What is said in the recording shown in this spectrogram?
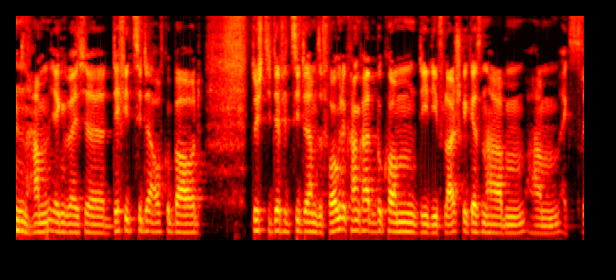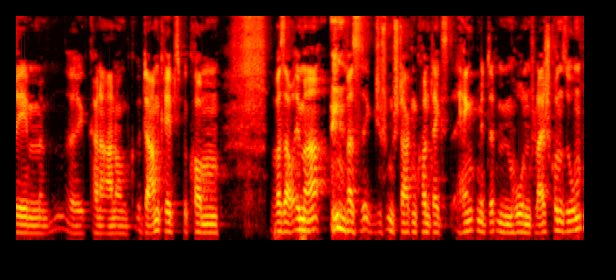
haben irgendwelche Defizite aufgebaut. Durch die Defizite haben sie folgende Krankheiten bekommen. Die, die Fleisch gegessen haben, haben extrem, äh, keine Ahnung, Darmkrebs bekommen was auch immer, was im starken Kontext hängt mit dem hohen Fleischkonsum.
